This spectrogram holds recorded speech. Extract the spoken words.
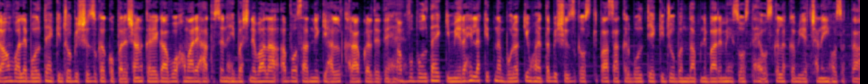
गाँव वाले बोलते हैं कि जो भी शिजुका को परेशान करेगा वो हमारे हाथों से नहीं बचने वाला। अब वो उस आदमी की हालत खराब कर देते हैं। अब वो बोलता है कि मेरा ही लक कितना बुरा क्यों है? तभी शिजुका उसके पास आकर बोलती है कि जो बंदा अपने बारे में ही सोचता है उसका लक कभी अच्छा नहीं हो सकता।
